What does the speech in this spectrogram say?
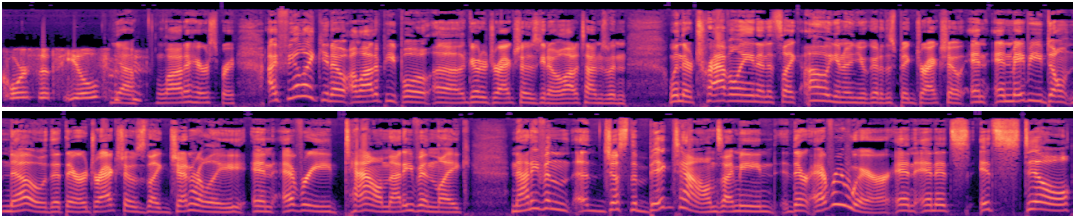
corsets, heels. yeah, a lot of hairspray. I feel like you know a lot of people uh, go to drag shows. You know, a lot of times when when they're traveling, and it's like, oh, you know, you go to this big drag show, and and maybe you don't know that there are drag shows like generally in every town. Not even like, not even uh, just the big towns. I mean, they're everywhere, and and it's it's still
